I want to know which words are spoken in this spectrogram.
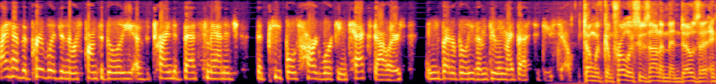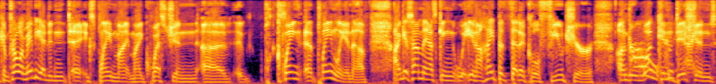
I have the privilege and the responsibility of trying to best manage the people's hardworking tax dollars, and you better believe I'm doing my best to do so. Talking with Comptroller Susana Mendoza. And Comptroller, maybe I didn't uh, explain my, my question uh, plain, uh, plainly enough. I guess I'm asking, in a hypothetical future, under oh, what conditions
